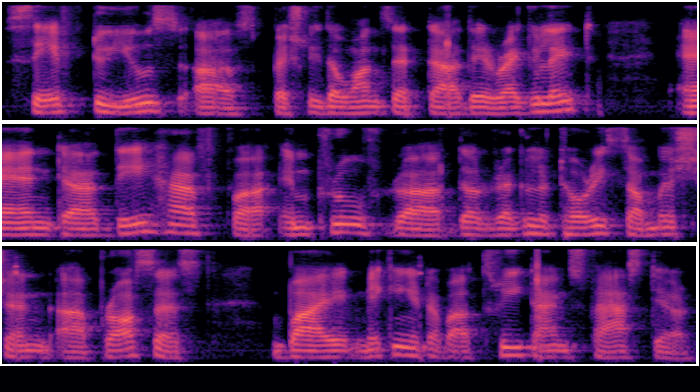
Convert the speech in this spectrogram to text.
safe to use, especially the ones that they regulate and uh, they have uh, improved uh, the regulatory submission uh, process by making it about three times faster.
